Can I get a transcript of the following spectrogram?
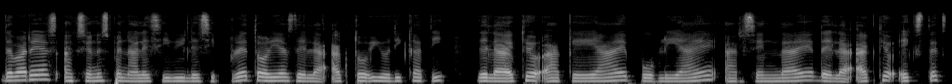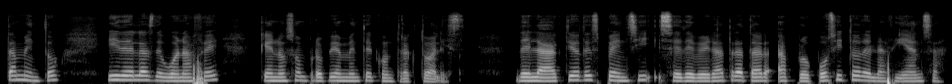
de varias acciones penales civiles y pretorias de la acto iudicati, de la actio aqueae publiae arcendae, de la actio ex testamento y de las de buena fe que no son propiamente contractuales. De la actio despensi se deberá tratar a propósito de la fianza,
